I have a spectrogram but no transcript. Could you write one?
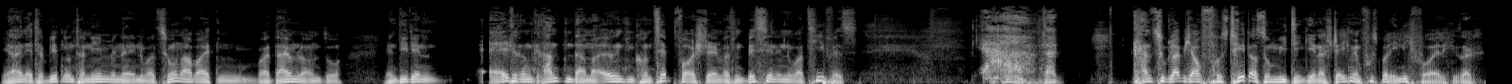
ja, in etablierten Unternehmen in der Innovation arbeiten, bei Daimler und so, wenn die den älteren Granten da mal irgendein Konzept vorstellen, was ein bisschen innovativ ist, ja, da kannst du, glaube ich, auch frustriert aus so einem Meeting gehen. Das stelle ich mir im Fußball eh nicht vor, ehrlich gesagt.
